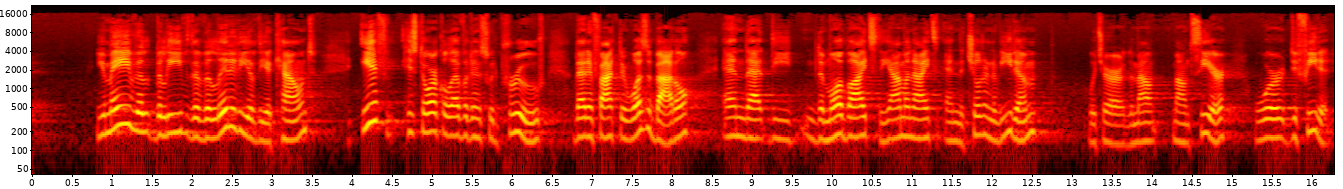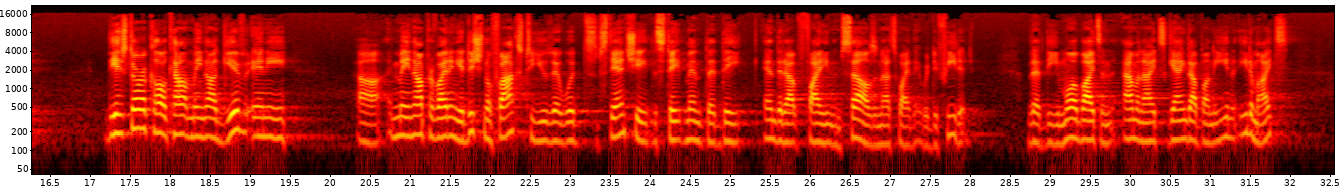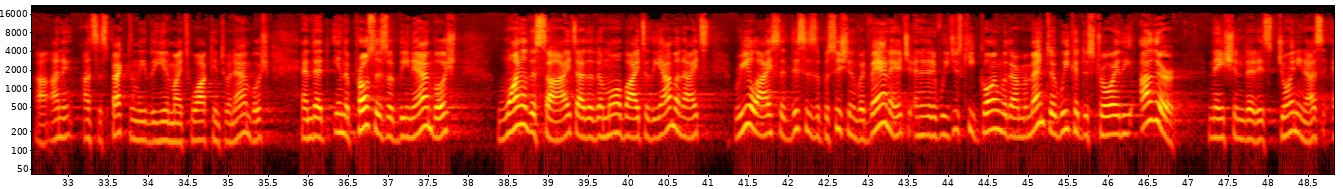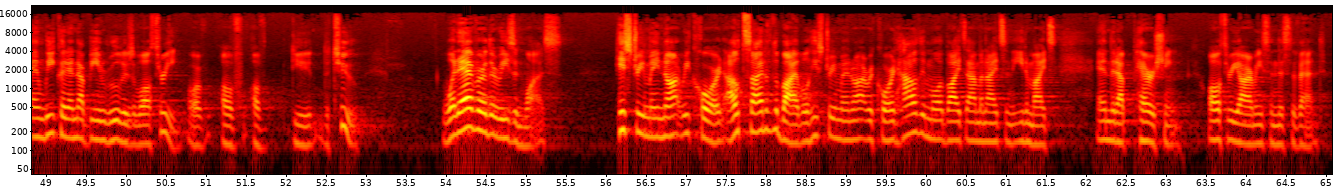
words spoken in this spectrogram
you may believe the validity of the account if historical evidence would prove that, in fact, there was a battle and that the, the Moabites, the Ammonites, and the children of Edom, which are the Mount, Mount Seir, were defeated. The historical account may not give any, uh, may not provide any additional facts to you that would substantiate the statement that they ended up fighting themselves and that's why they were defeated. That the Moabites and Ammonites ganged up on the Edomites. Uh, un- unsuspectingly, the Edomites walked into an ambush, and that in the process of being ambushed, one of the sides, either the Moabites or the Ammonites, realized that this is a position of advantage, and that if we just keep going with our momentum, we could destroy the other nation that is joining us, and we could end up being rulers of all three, or of, of the, the two. Whatever the reason was, history may not record, outside of the Bible, history may not record how the Moabites, Ammonites, and the Edomites ended up perishing, all three armies in this event.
